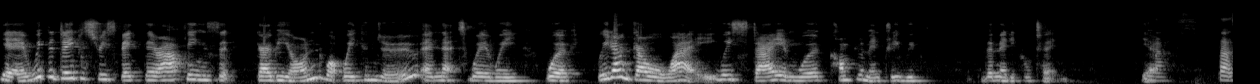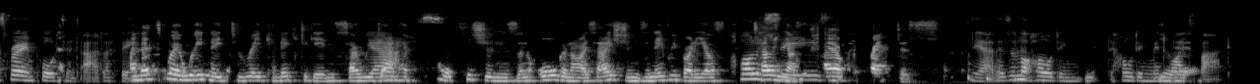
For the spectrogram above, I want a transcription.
yeah, with the deepest respect, there are things that go beyond what we can do, and that's where we work. We don't go away. We stay and work complementary with the medical team. Yeah. That's very important, Ad, I think. And that's where we need to reconnect again so we yes. don't have politicians and organisations and everybody else Policies. telling us how to practice. Yeah, there's a lot holding holding midwives yeah. back.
